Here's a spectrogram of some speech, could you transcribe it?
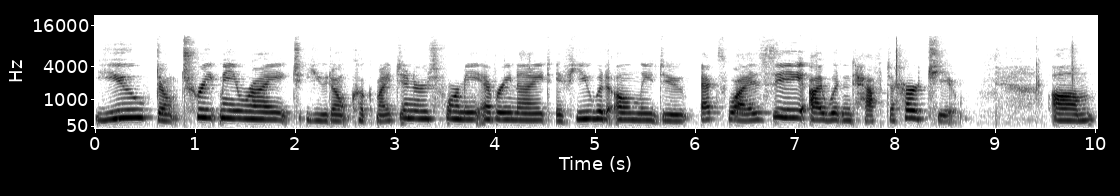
You don't treat me right. You don't cook my dinners for me every night. If you would only do X, Y, Z, I wouldn't have to hurt you. Um,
